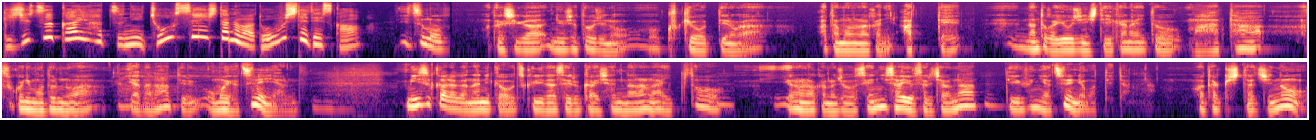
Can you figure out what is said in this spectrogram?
技術開発に挑戦したのはどうしてですか？いつも私が入社当時の苦境っていうのが頭の中にあってなんとか用心していかないとまたあそこに戻るのは嫌だなっていう思いが常にあるんです。自らが何かを作り出せる会社にならないと、世の中の情勢に左右されちゃうなっていうふうには常に思っていた。私たちの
